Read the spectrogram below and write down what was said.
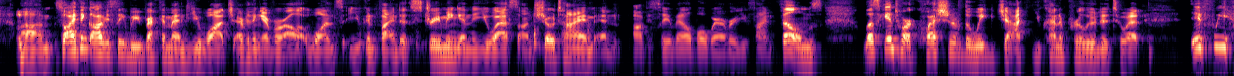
um, so I think obviously we recommend you watch Everything Everywhere All at Once. You can find it streaming in the US on Showtime and obviously available wherever you find films. Let's get into our question of the week, Jack. You kind of preluded to it. If we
